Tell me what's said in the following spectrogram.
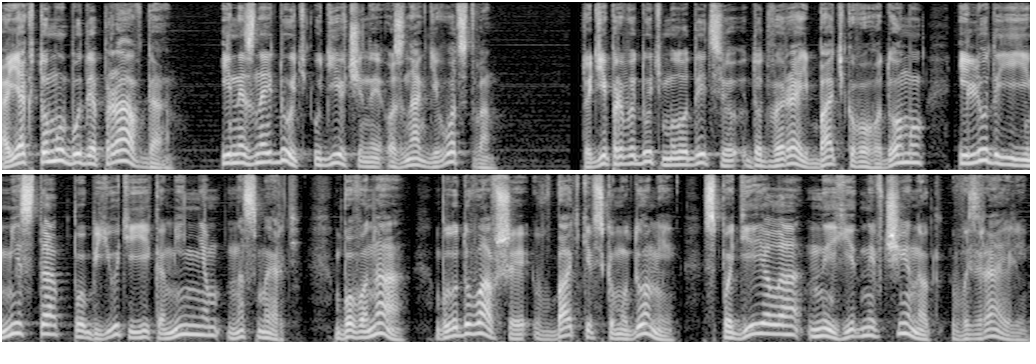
А як тому буде правда, і не знайдуть у дівчини ознак дівоцтва, тоді приведуть молодицю до дверей батькового дому, і люди її міста поб'ють її камінням на смерть, бо вона, блудувавши в батьківському домі, сподіяла негідний вчинок в Ізраїлі.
